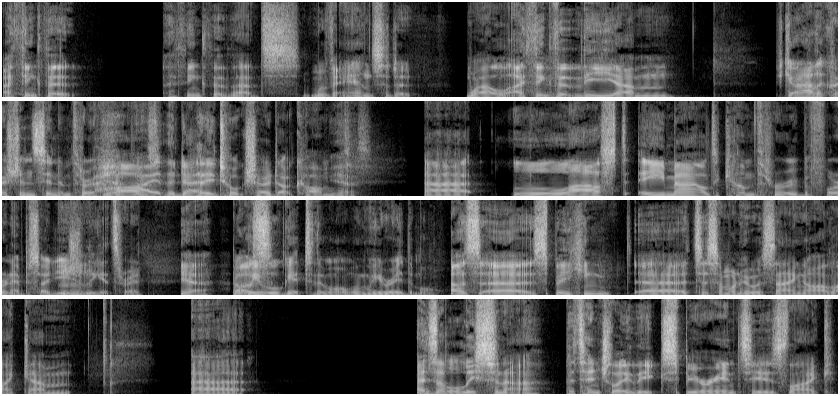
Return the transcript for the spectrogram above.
I think that I think that that's we've answered it well. I think that the um If you got other questions, send them through. Yeah, Hi please. at the dailytalkshow.com. yes Uh, last email to come through before an episode usually Mhm. gets read. yeah. But I we will get to them all when we read them all. I was uh, speaking uh, to someone who was saying, "Oh, like um, uh, as a listener, potentially the experience is like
